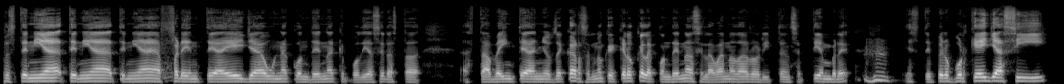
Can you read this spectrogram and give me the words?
pues tenía, tenía, tenía frente a ella una condena que podía ser hasta, hasta 20 años de cárcel, ¿no? Que creo que la condena se la van a dar ahorita en septiembre, este, pero porque ella sí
